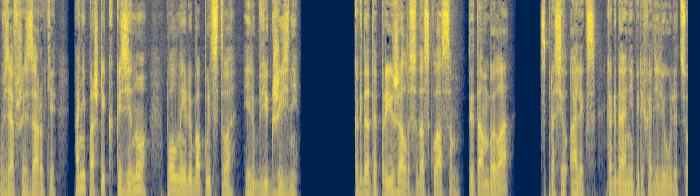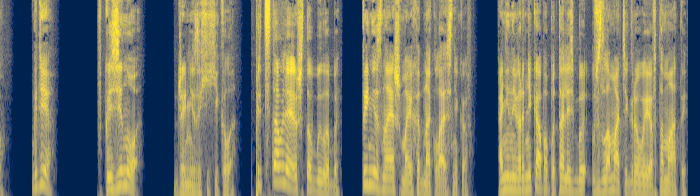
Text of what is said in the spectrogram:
Взявшись за руки, они пошли к казино, полные любопытства и любви к жизни. Когда ты приезжала сюда с классом, ты там была?» – спросил Алекс, когда они переходили улицу. «Где?» «В казино», – Дженни захихикала. «Представляю, что было бы. Ты не знаешь моих одноклассников. Они наверняка попытались бы взломать игровые автоматы,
